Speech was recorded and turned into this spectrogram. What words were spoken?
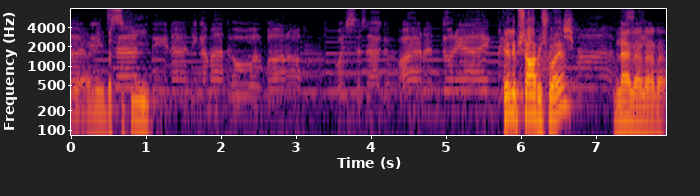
يعني بس في تقلب شعبي شوية؟ لا لا لا لا.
